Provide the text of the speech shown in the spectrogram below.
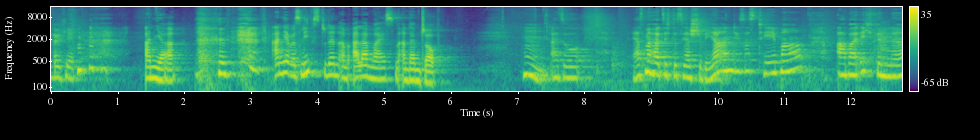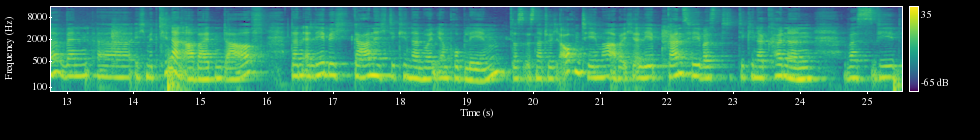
Okay. Anja, Anja, was liebst du denn am allermeisten an deinem Job? Hm, also erstmal hört sich das ja schwer an, dieses Thema. Aber ich finde, wenn äh, ich mit Kindern arbeiten darf, dann erlebe ich gar nicht die Kinder nur in ihrem Problem. Das ist natürlich auch ein Thema, aber ich erlebe ganz viel, was die Kinder können, was, wie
